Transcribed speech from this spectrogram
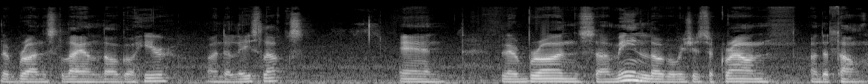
Lebron's lion logo here on the lace locks and Lebron's uh, main logo, which is the crown on the tongue.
